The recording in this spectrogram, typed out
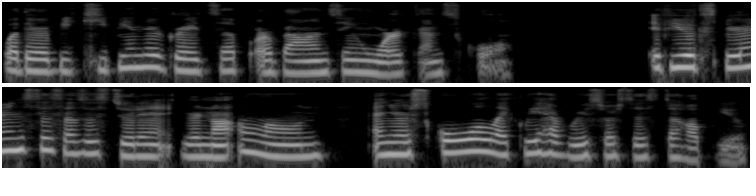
whether it be keeping their grades up or balancing work and school. If you experience this as a student, you're not alone, and your school will likely have resources to help you.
